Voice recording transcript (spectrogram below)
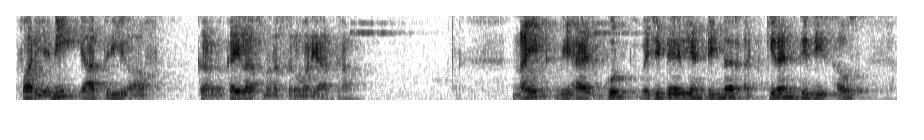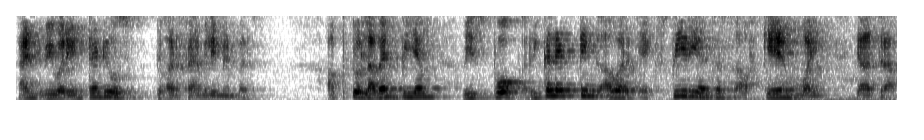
for any yatri of Kailas Manasarovar Yatra. Night we had good vegetarian dinner at Kiran Didi's house and we were introduced to her family members. Up to 11 pm we spoke recollecting our experiences of KMY Yatra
